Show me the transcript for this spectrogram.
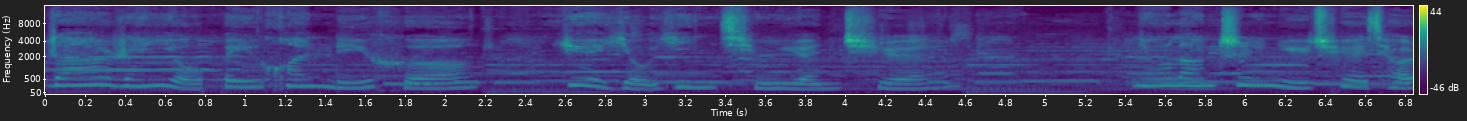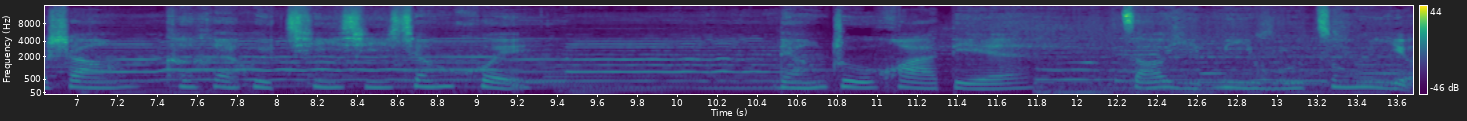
然而人有悲欢离合，月有阴晴圆缺。牛郎织女鹊桥上，可还会七夕相会？梁祝化蝶，早已觅无踪影。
